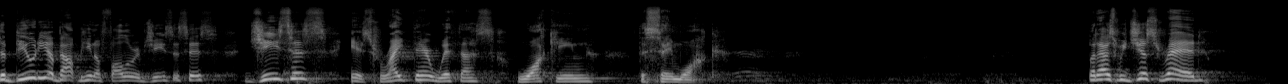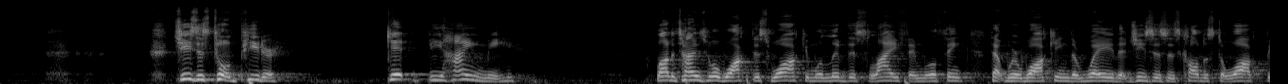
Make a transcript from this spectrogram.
The beauty about being a follower of Jesus is Jesus is right there with us, walking the same walk. But as we just read, Jesus told Peter, Get behind me. A lot of times we'll walk this walk and we'll live this life and we'll think that we're walking the way that Jesus has called us to walk,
